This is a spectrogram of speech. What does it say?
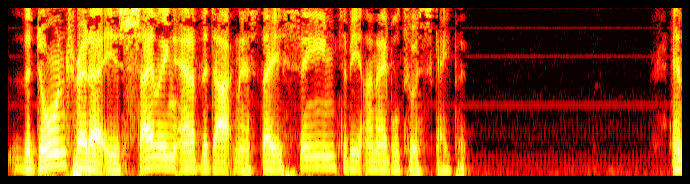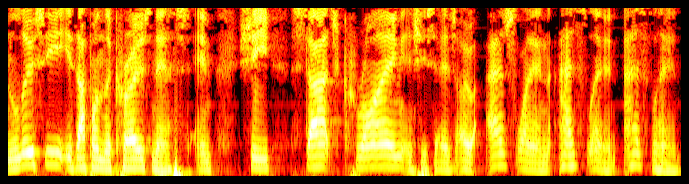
the dawn treader is sailing out of the darkness, they seem to be unable to escape it. And Lucy is up on the crow's nest and she starts crying and she says, Oh Aslan, Aslan, Aslan,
